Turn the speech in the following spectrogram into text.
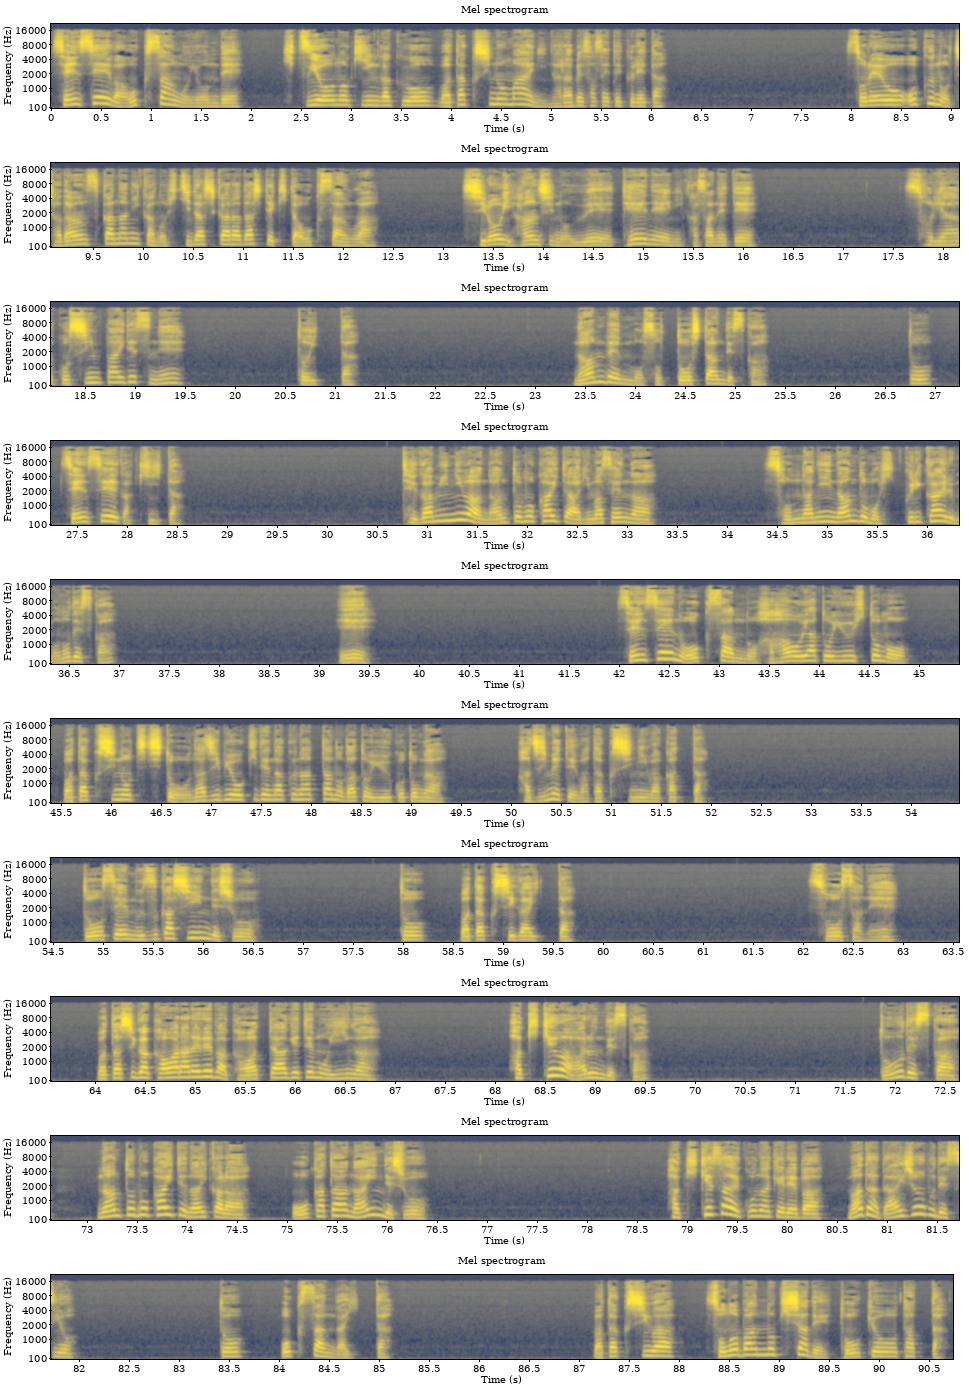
先生は奥さんを呼んで必要の金額を私の前に並べさせてくれた。それを奥の茶ダンスか何かの引き出しから出してきた奥さんは、白い半紙の上へ丁寧に重ねて、そりゃご心配ですね、と言った。何遍もそっとしたんですか？と先生が聞いた。手紙には何とも書いてありませんが、そんなに何度もひっくり返るものですか？ええ、先生の奥さんの母親という人も、私の父と同じ病気で亡くなったのだということが、初めて私に分かった。どうせ難しいんでしょう。と私が言った。そうさね。私が変わられれば変わってあげてもいいが、吐き気はあるんですか？どうですか？何とも書いてないから、大方ないんでしょう。吐き気さえ来なければ、まだ大丈夫ですよ。と、奥さんが言った。私は、その晩の汽車で東京を立った。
